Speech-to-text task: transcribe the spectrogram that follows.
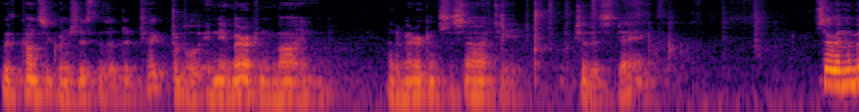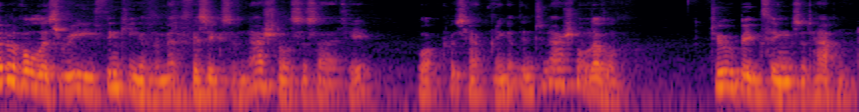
with consequences that are detectable in the American mind and American society to this day. So, in the middle of all this rethinking of the metaphysics of national society, what was happening at the international level? Two big things had happened.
